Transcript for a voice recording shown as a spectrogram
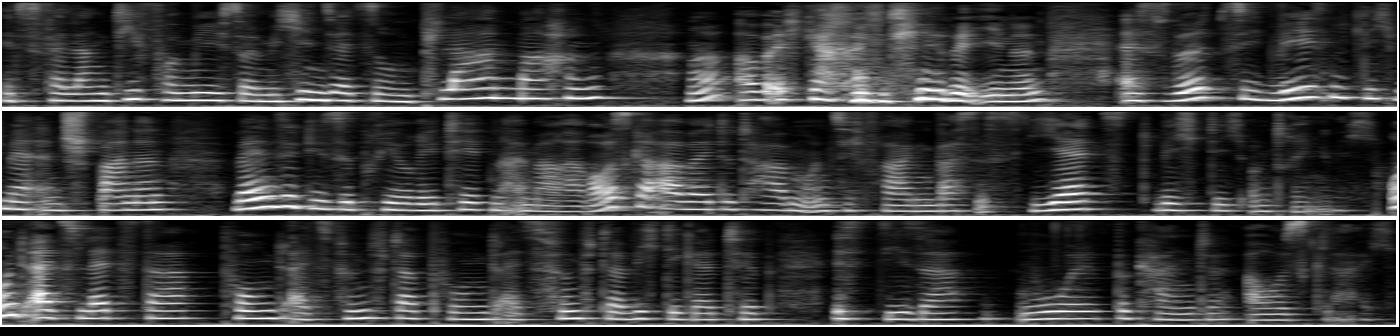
jetzt verlangt die von mir, ich soll mich hinsetzen und einen Plan machen. Ne? Aber ich garantiere Ihnen, es wird Sie wesentlich mehr entspannen, wenn Sie diese Prioritäten einmal herausgearbeitet haben und sich fragen, was ist jetzt wichtig und dringlich. Und als letzter Punkt, als fünfter Punkt, als fünfter wichtiger Tipp ist dieser wohlbekannte Ausgleich.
